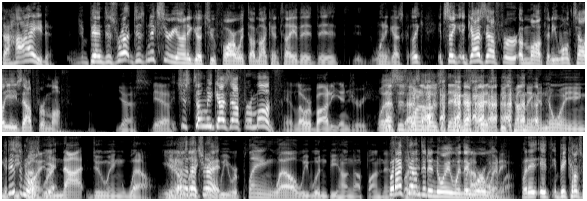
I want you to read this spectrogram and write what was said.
to hide. Ben, does does Nick Sirianni go too far with? I'm not going to tell you the the when a guy's like it's like a guy's out for a month and he won't tell you he's out for a month. Yes. Yeah. Just tell me guy's out for a month. Yeah, lower body injury. Well, this is that's one of those things that's becoming annoying It is because annoying. we're Yeah. not doing well. You know, No, like that's if we were playing well, we wouldn't be hung up on this. But I found it, annoying when they were winning. well. But it, it, it becomes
